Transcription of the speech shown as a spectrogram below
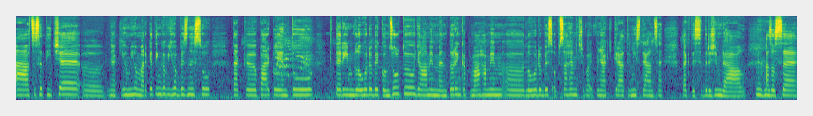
A co se týče uh, nějakého mého marketingového biznesu, tak uh, pár klientů, kterým dlouhodobě konzultuju, dělám jim mentoring a pomáhám jim uh, dlouhodobě s obsahem, třeba i po nějaký kreativní stránce, tak ty si držím dál. Mm-hmm. A zase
